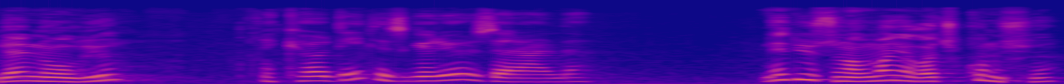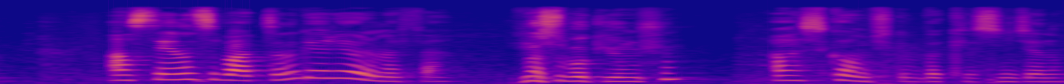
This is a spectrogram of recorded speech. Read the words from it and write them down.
Ne ne oluyor? E, kör değiliz, görüyoruz herhalde. Ne diyorsun Almanyalı açık konuş ya. Aslı'ya nasıl baktığını görüyorum efendim. Nasıl bakıyormuşum? Aşık olmuş gibi bakıyorsun canım.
